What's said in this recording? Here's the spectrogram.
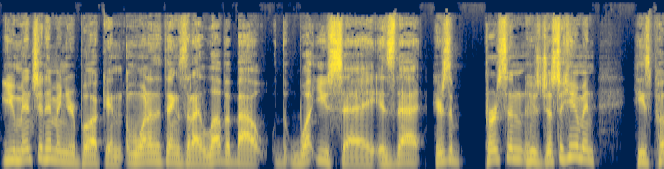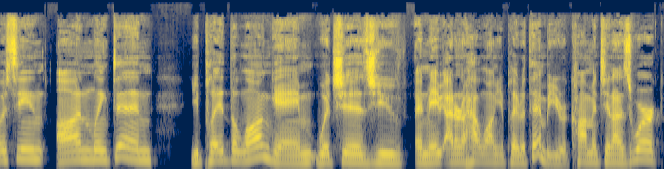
You mentioned him in your book and one of the things that I love about what you say is that here's a person who's just a human he's posting on LinkedIn. You played the long game, which is you, and maybe I don't know how long you played with him, but you were commenting on his work.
